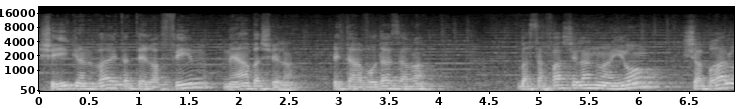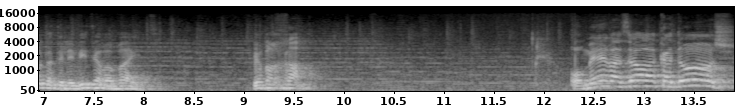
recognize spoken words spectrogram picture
שהיא גנבה את הטרפים מאבא שלה, את העבודה זרה. בשפה שלנו היום, שברה לו את הטלוויזיה בבית, וברחה. אומר הזוהר הקדוש,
